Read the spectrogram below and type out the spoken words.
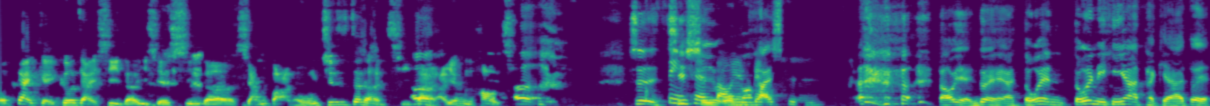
我带给歌仔戏的一些新的想法呢？我们其实真的很期待啦，也很好奇。是，其并实我们还是 导演对啊，导演导演你听下，他起来，对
